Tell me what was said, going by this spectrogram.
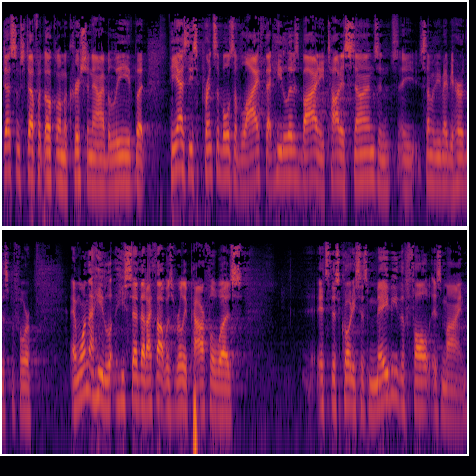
does some stuff with Oklahoma Christian now, I believe, but he has these principles of life that he lives by and he taught his sons, and some of you maybe heard this before. And one that he, he said that I thought was really powerful was, it's this quote, he says, maybe the fault is mine.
